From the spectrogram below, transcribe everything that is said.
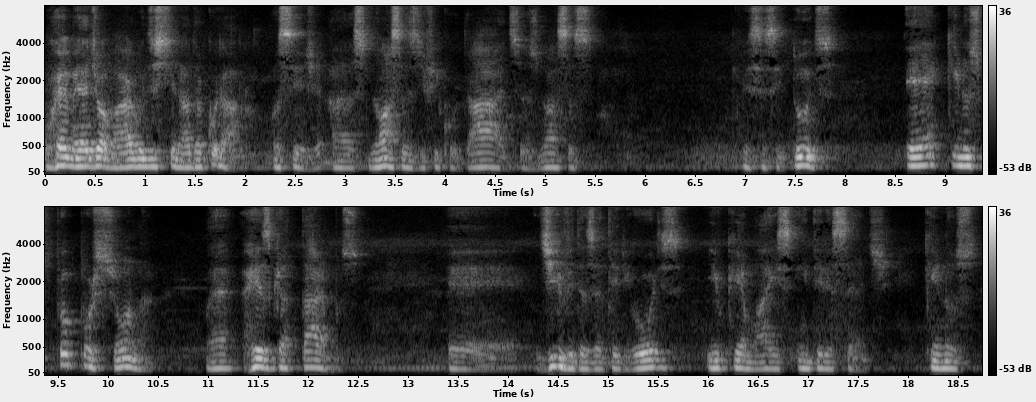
o remédio amargo destinado a curá-lo. Ou seja, as nossas dificuldades, as nossas vicissitudes, é que nos proporciona né, resgatarmos é, dívidas anteriores e o que é mais interessante, que nos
